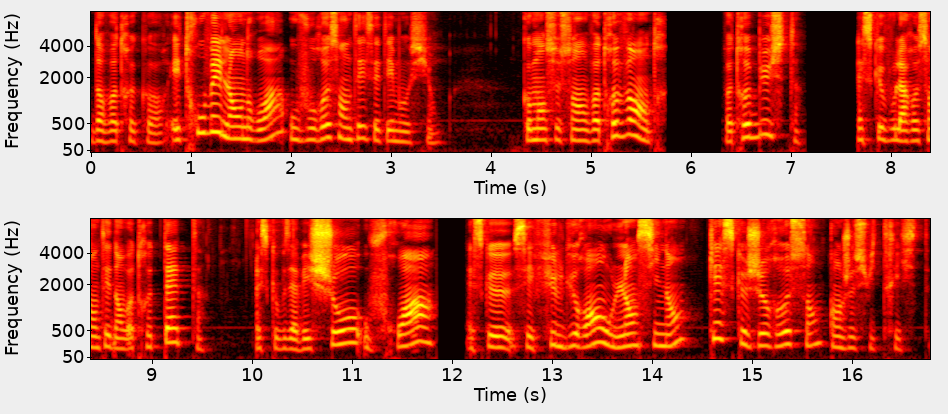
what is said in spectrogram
dans votre corps et trouvez l'endroit où vous ressentez cette émotion. Comment se sent votre ventre, votre buste? Est-ce que vous la ressentez dans votre tête? Est-ce que vous avez chaud ou froid? Est-ce que c'est fulgurant ou lancinant? Qu'est-ce que je ressens quand je suis triste?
